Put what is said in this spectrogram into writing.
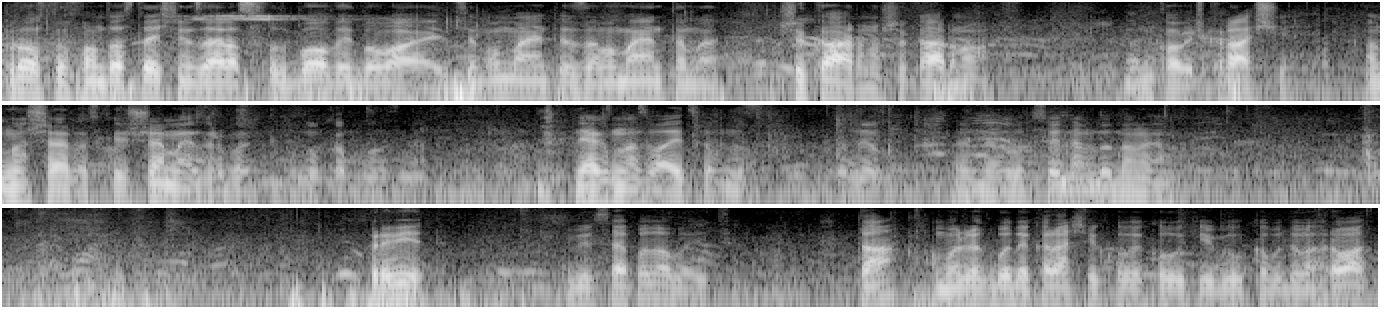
Просто фантастичний зараз футбол відбувається. Моменти за моментами. Шикарно, шикарно. Данкович кращий. А ну ще раз, що я маю зробити? Внука можна. Як називається внук? Данило. Данило. Все йдемо до Данила. Привіт. Тобі все подобається? Так? А може як буде краще, коли Колоків Білка буде вигравати?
